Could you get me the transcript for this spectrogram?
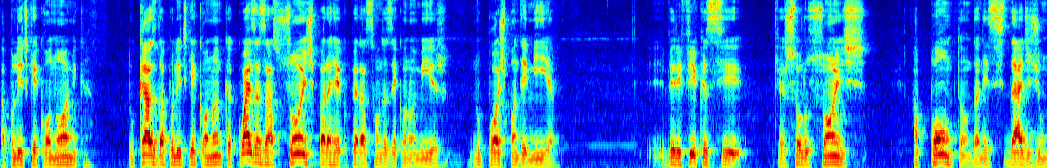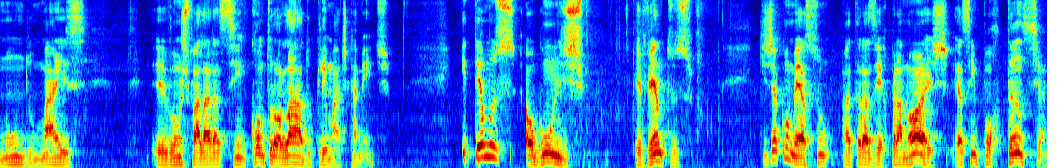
a política econômica. No caso da política econômica, quais as ações para a recuperação das economias no pós-pandemia? Verifica-se que as soluções apontam da necessidade de um mundo mais, eh, vamos falar assim, controlado climaticamente. E temos alguns eventos que já começam a trazer para nós essa importância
